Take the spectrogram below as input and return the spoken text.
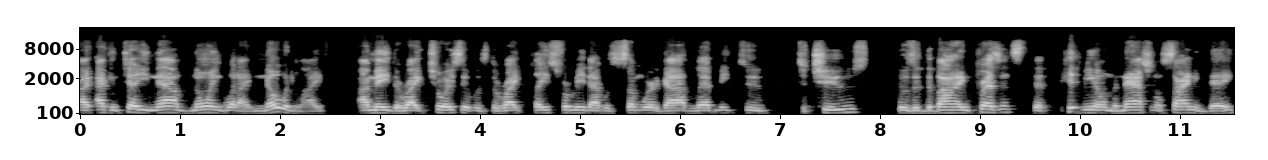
I, I can tell you now, knowing what I know in life, I made the right choice. It was the right place for me. That was somewhere God led me to to choose. It was a divine presence that hit me on the national signing day.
